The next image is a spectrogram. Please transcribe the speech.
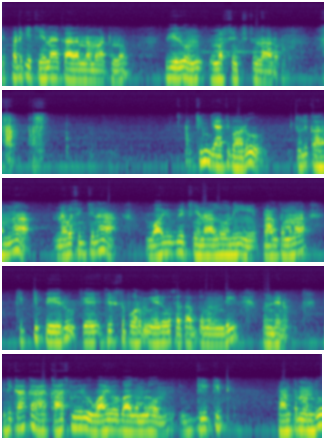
ఇప్పటికీ చీనా కాదన్న మాటను వీరు విమర్శించుతున్నారు చిన్ జాతి వారు తొలి కాలంన నివసించిన వాయువ్య చీనాలోని ప్రాంతమున కిట్టి పేరు క్రీస్తుపూర్వం ఏడవ శతాబ్దం నుండి ఉండెను. ఇది కాక కాశ్మీరు వాయువ్య భాగంలో గిల్కిట్ ప్రాంతమందు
